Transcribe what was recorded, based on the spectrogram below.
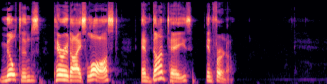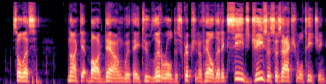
Milton's Paradise Lost and Dante's Inferno. So let's not get bogged down with a too literal description of hell that exceeds Jesus' actual teaching.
